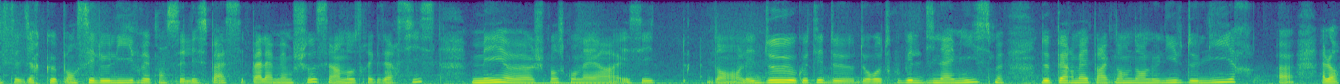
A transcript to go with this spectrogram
C'est-à-dire que penser le livre et penser l'espace, c'est pas la même chose, c'est un autre exercice. Mais je pense qu'on a essayé dans les deux côtés de, retrouver le dynamisme, de permettre par exemple dans le livre de lire. Euh, alors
